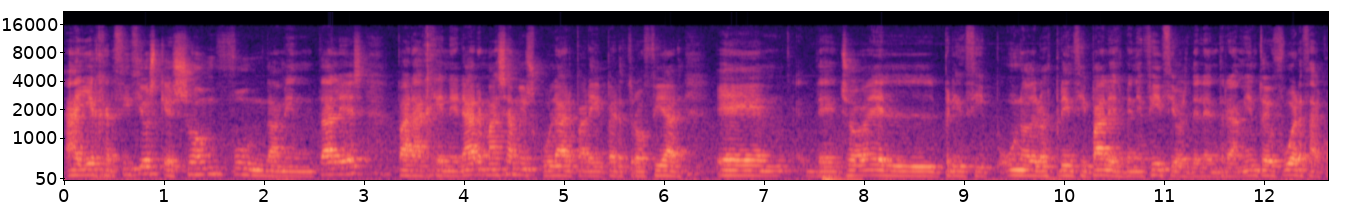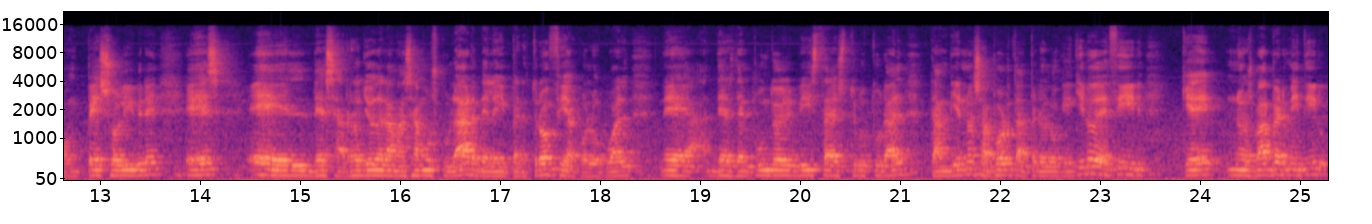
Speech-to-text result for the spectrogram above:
hay ejercicios que son fundamentales para generar masa muscular, para hipertrofiar. Eh, de hecho, el uno de los principales beneficios del entrenamiento de fuerza con peso libre es el desarrollo de la masa muscular, de la hipertrofia, con lo cual eh, desde el punto de vista estructural también nos aporta, pero lo que quiero decir que nos va a permitir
